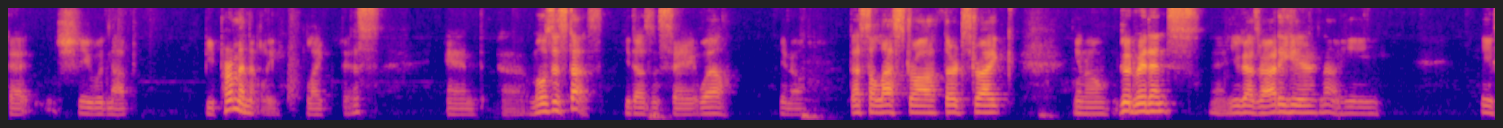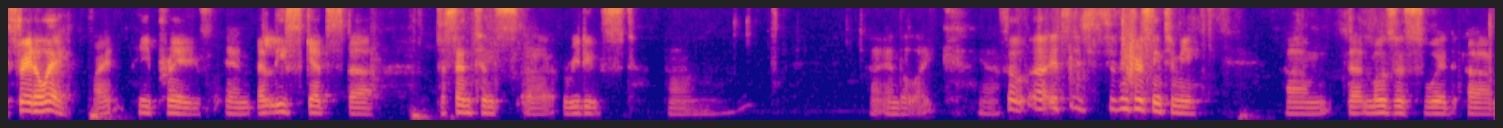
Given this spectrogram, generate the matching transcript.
that she would not be permanently like this. And uh, Moses does. He doesn't say, well, you know, that's the last straw, third strike, you know, good riddance. You guys are out of here. No, he he straight away, right? He prays and at least gets the the sentence uh, reduced um, and the like. Yeah. So uh, it's it's interesting to me um, that Moses would um,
